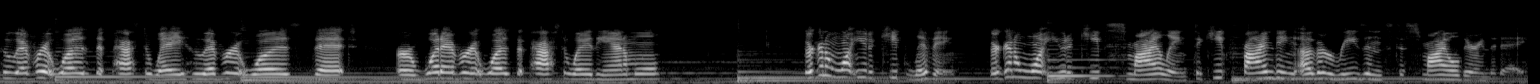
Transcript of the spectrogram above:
Whoever it was that passed away, whoever it was that or whatever it was that passed away, the animal, they're going to want you to keep living. They're going to want you to keep smiling, to keep finding other reasons to smile during the day.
